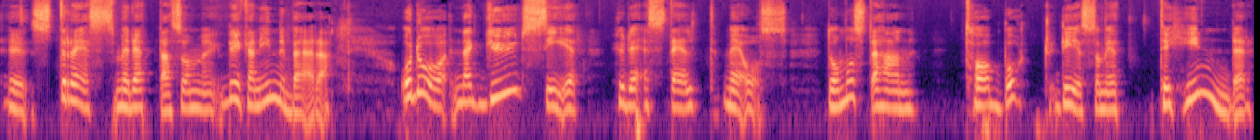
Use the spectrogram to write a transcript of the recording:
eh, stress med detta som det kan innebära. Och då när Gud ser hur det är ställt med oss, då måste han ta bort det som är till hinder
